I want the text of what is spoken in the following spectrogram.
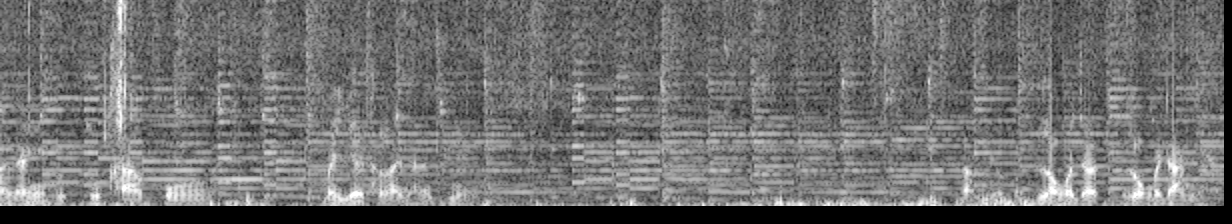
าแรงลูกค้าคงไม่เยอะเท่าไหร่นะครับที่นี่ครับเดี๋ยวเราก็จะลงไปด้านนี้ครับ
